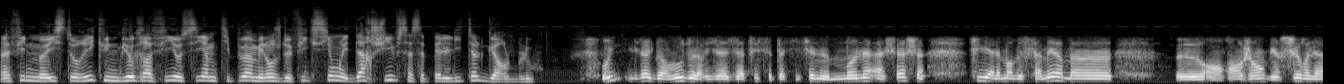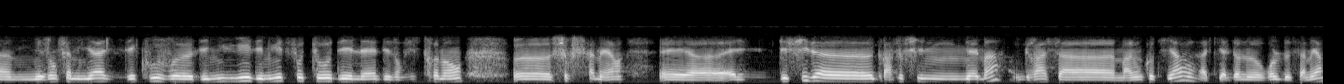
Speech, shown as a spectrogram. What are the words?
un film historique, une biographie aussi, un petit peu un mélange de fiction et d'archives. Ça s'appelle Little Girl Blue. Oui, Little Girl Blue de la réalisatrice et plasticienne Mona Achache, qui à la mort de sa mère, ben euh, en rangeant bien sûr la maison familiale, découvre des milliers, des milliers de photos, des lettres, des enregistrements euh, sur sa mère. Et euh, elle décide, euh, grâce au cinéma, grâce à Marion Cotillard, à qui elle donne le rôle de sa mère,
